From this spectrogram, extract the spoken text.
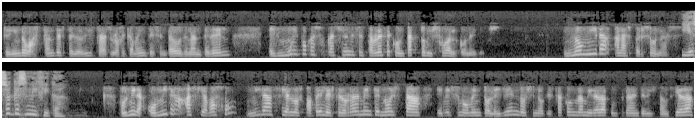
teniendo bastantes periodistas, lógicamente, sentados delante de él, en muy pocas ocasiones establece contacto visual con ellos. No mira a las personas. ¿Y eso qué significa? Pues mira, o mira hacia abajo, mira hacia los papeles, pero realmente no está en ese momento leyendo, sino que está con una mirada completamente distanciada,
